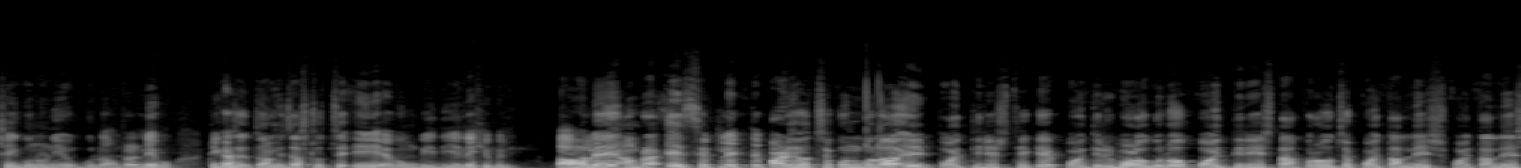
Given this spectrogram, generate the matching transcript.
সেই গুণনীয়কগুলো আমরা নেব। ঠিক আছে? তো আমি জাস্ট হচ্ছে এ এবং বি দিয়ে লিখে ফেলি। তাহলে আমরা এই সেট লিখতে পারি হচ্ছে কোনগুলো? এই পঁয়ত্রিশ থেকে পঁয়ত্রিশ বড়গুলো, পঁয়ত্রিশ, তারপর হচ্ছে পঁয়তাল্লিশ পঁয়তাল্লিশ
